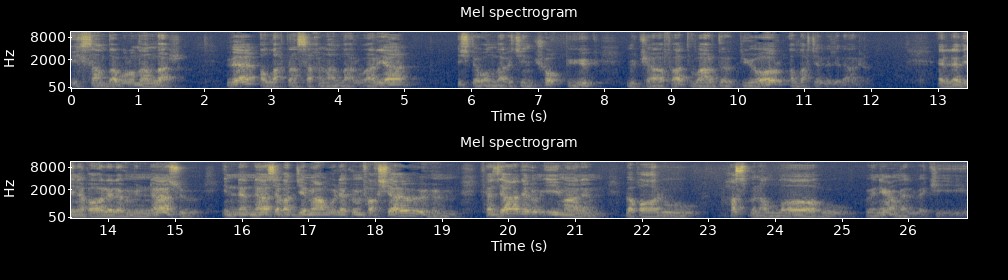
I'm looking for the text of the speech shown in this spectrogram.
ihsanda bulunanlar ve Allah'tan sakınanlar var ya, işte onlar için çok büyük mükafat vardır diyor Allah Celle Celaluhu. اَلَّذ۪ينَ قَالَ لَهُمُ النَّاسُ اِنَّ النَّاسَ قَدْ جَمَعُوا لَكُمْ فَخْشَوْهُمْ فَزَادَهُمْ اِيمَانًا وَقَالُوا حَسْبُنَ اللّٰهُ ve ni'mel vekil.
